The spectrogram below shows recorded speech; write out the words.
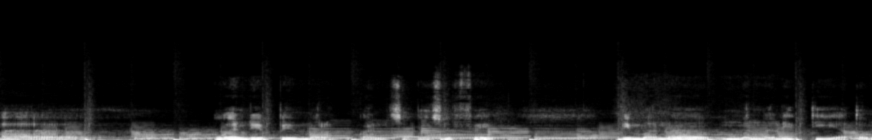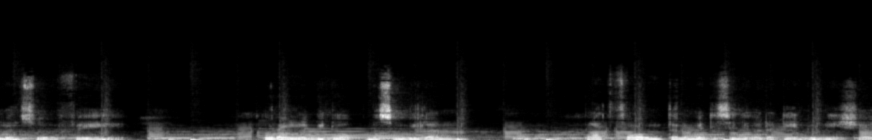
uh, UNDP melakukan sebuah survei di mana meneliti atau mensurvei kurang lebih 29 platform telemedicine yang ada di Indonesia.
